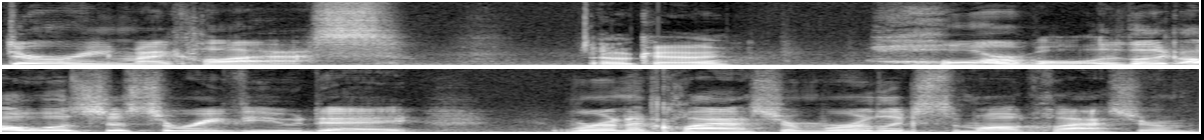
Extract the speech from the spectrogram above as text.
during my class. Okay. Horrible. It's like, oh, well, it's just a review day. We're in a classroom, really small classroom.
